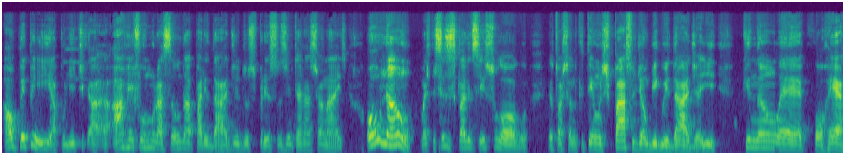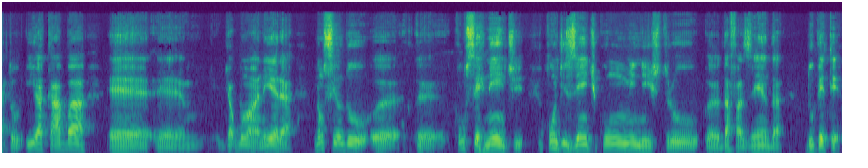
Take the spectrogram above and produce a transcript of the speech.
ao PPI, a política, a reformulação da paridade dos preços internacionais. Ou não, mas precisa esclarecer isso logo. Eu estou achando que tem um espaço de ambiguidade aí que não é correto e acaba, é, é, de alguma maneira, não sendo é, concernente, condizente com um ministro da Fazenda do PT.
